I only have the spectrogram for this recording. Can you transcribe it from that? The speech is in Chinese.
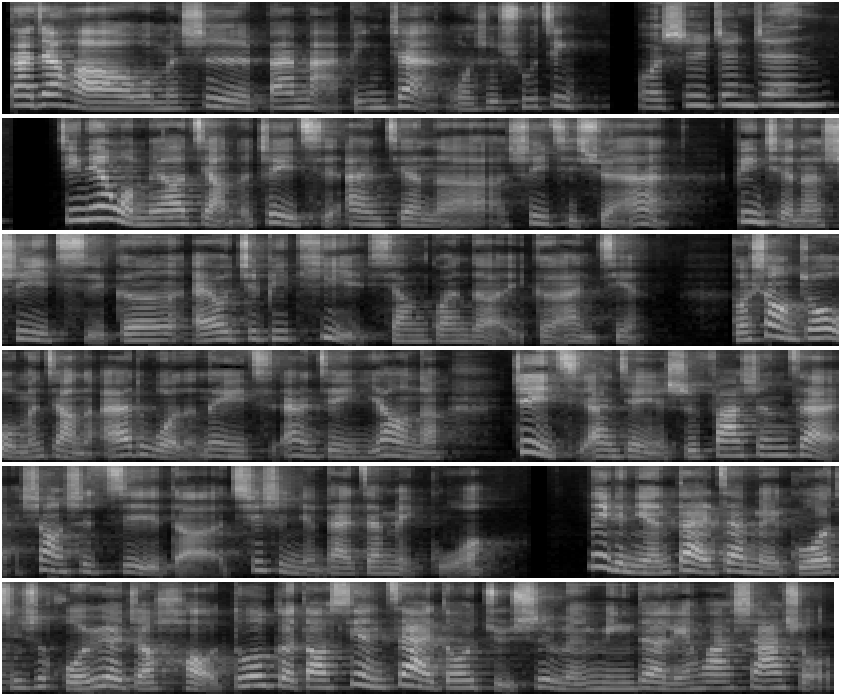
大家好，我们是斑马兵站，我是舒静，我是珍珍。今天我们要讲的这一起案件呢，是一起悬案，并且呢是一起跟 LGBT 相关的一个案件。和上周我们讲的 Edward 的那一起案件一样呢，这一起案件也是发生在上世纪的七十年代，在美国。那个年代，在美国其实活跃着好多个到现在都举世闻名的连环杀手。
